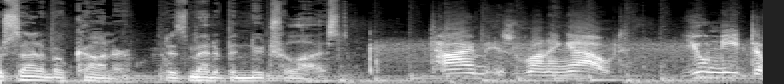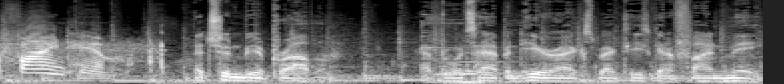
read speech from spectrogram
No sign of O'Connor, but his men have been neutralized. Time is running out. You need to find him. That shouldn't be a problem. After what's happened here, I expect he's gonna find me.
